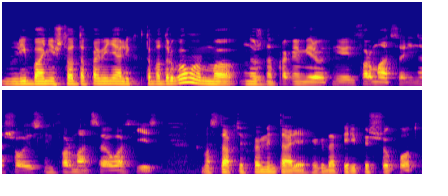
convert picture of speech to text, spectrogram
либо они что-то поменяли как-то по-другому, нужно программировать, но информацию не нашел, если информация у вас есть. Оставьте в комментариях, когда перепишу код.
